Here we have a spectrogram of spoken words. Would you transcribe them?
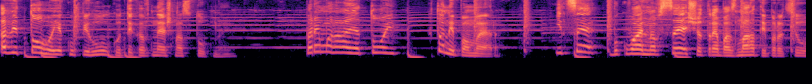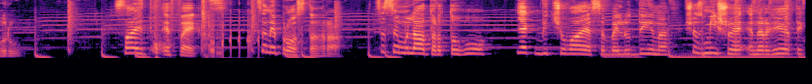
а від того, яку пігулку ти ковтнеш наступною. Перемагає той, хто не помер. І це буквально все, що треба знати про цю гру. Side Effects це не просто гра, це симулятор того, як відчуває себе людина, що змішує енергетик,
